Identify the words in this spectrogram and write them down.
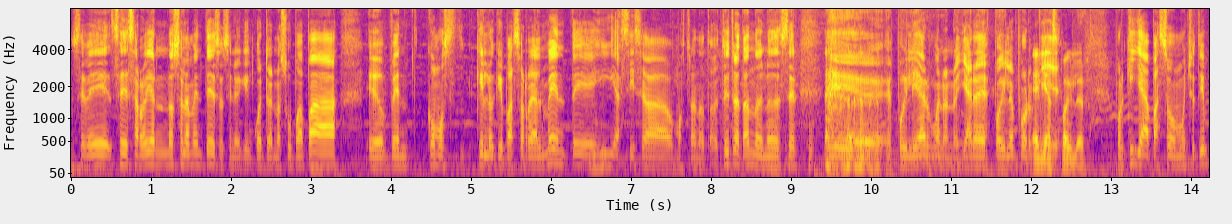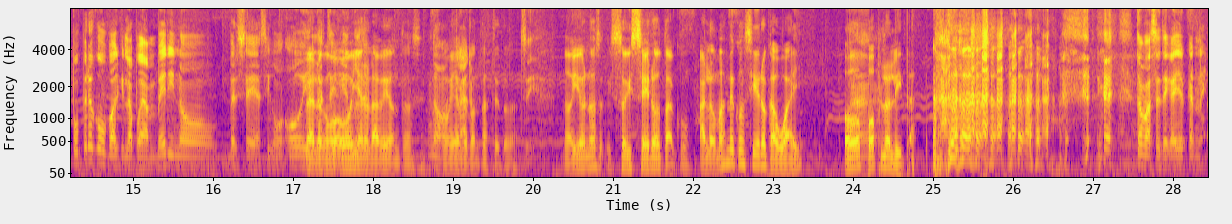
se ve se desarrollan no solamente eso, sino que encuentran a su papá, eh, ven cómo qué es lo que pasó realmente y así se va mostrando todo. Estoy tratando de no de ser eh, spoilear, bueno, no ya no es spoiler porque Spoiler. porque ya pasó mucho tiempo, pero como para que la puedan ver y no verse así como hoy claro, como hoy ya no la veo entonces. No, como ya me contaste todo. Sí. No, yo no soy cero otaku. A lo más me considero kawaii o Ah. pop lolita. Toma, se te cayó el carnet.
